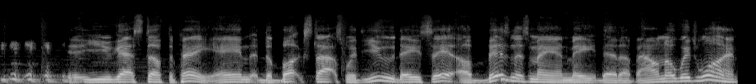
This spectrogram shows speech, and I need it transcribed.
You got stuff to pay, and the buck stops with you. They said a businessman made that up. I don't know which one.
